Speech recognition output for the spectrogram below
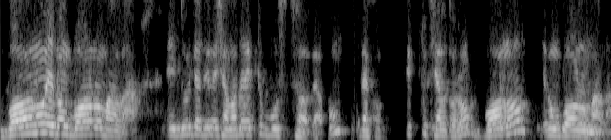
বর্ণ এবং বর্ণমালা এই দুইটা জিনিস আমাদের একটু বুঝতে হবে আপু। দেখো একটু খেয়াল করো বর্ণ এবং বর্ণমালা।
